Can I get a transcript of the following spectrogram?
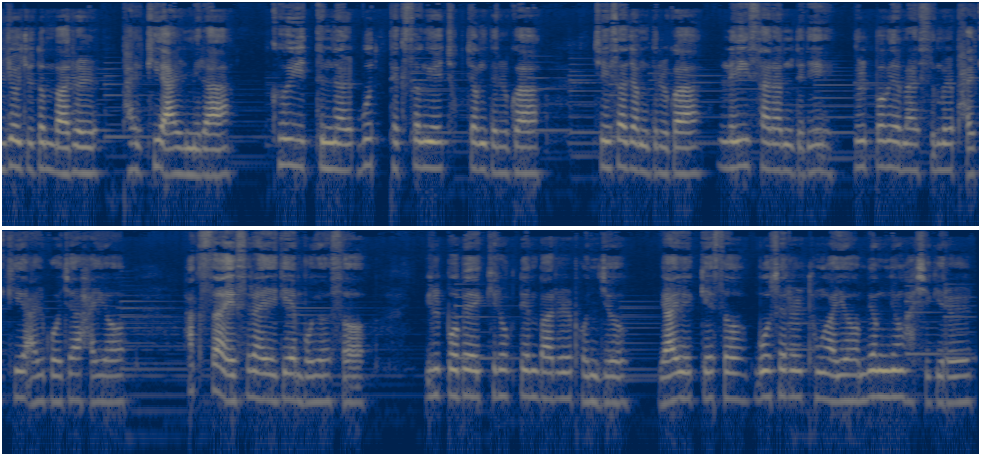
들려주던 말을 밝히 알미라. 그 이튿날 뭇 백성의 족장들과 제사장들과 레이 사람들이 율법의 말씀을 밝히 알고자 하여 학사 에스라에게 모여서 율법에 기록된 바를 본즉 야훼께서 모세를 통하여 명령하시기를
